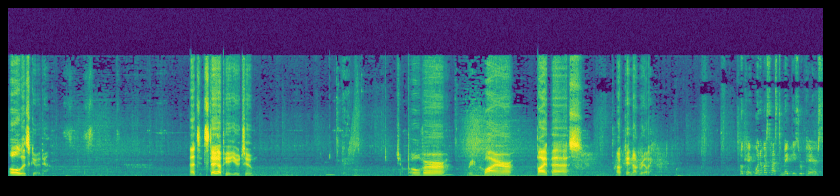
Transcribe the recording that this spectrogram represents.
All is good. That's it. Stay up here, you two. Jump over. Reacquire. Bypass. Okay, not really. Okay, one of us has to make these repairs.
